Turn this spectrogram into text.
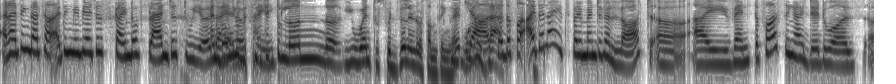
and I think that's how I think maybe I just kind of planned just two years. And then you decided to learn. Uh, you went to Switzerland or something, right? What yeah. So the fir- I then I experimented a lot. Uh, I went. The first thing I did was uh,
